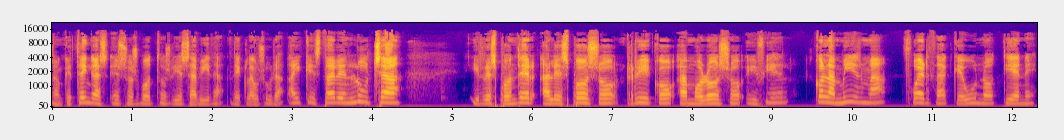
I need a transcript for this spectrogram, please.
Aunque tengas esos votos y esa vida de clausura, hay que estar en lucha y responder al esposo rico, amoroso y fiel con la misma fuerza que uno tiene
